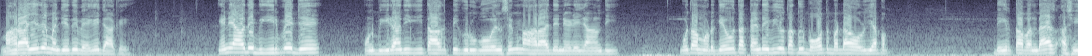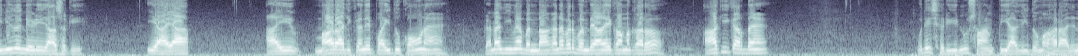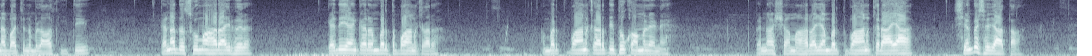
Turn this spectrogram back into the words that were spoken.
ਮਹਾਰਾਜੇ ਦੇ ਮੰਜੇ ਤੇ ਬਹਿ ਗਏ ਜਾ ਕੇ। ਇਹਨੇ ਆਪਦੇ ਵੀਰ ਭੇਜੇ। ਹੁਣ ਵੀਰਾਂ ਦੀ ਕੀ ਤਾਕਤੀ ਗੁਰੂ ਗੋਬਿੰਦ ਸਿੰਘ ਮਹਾਰਾਜ ਦੇ ਨੇੜੇ ਜਾਣ ਦੀ। ਉਹ ਤਾਂ ਮੁੜ ਗਏ, ਉਹ ਤਾਂ ਕਹਿੰਦੇ ਵੀ ਉਹ ਤਾਂ ਕੋਈ ਬਹੁਤ ਵੱਡਾ ਔਲੀਆ ਪ- ਦੇਵਤਾ ਬੰਦਾ ਹੈ, ਅਸੀਂ ਨਹੀਂ ਉਹਦੇ ਨੇੜੇ ਜਾ ਸਕੇ। ਇਹ ਆਇਆ, ਆਏ, ਮਹਾਰਾਜ ਕਹਿੰਦੇ, ਭਾਈ ਤੂੰ ਕੌਣ ਹੈ? ਕਹਿੰਦਾ, ਜੀ ਮੈਂ ਬੰਦਾ। ਕਹਿੰਦਾ, ਫਿਰ ਬੰਦਿਆਂ ਵਾਲੇ ਕੰਮ ਕਰ। ਆ ਕੀ ਕਰਦਾ ਹੈ? ਉਹਦੇ ਸਰੀਰ ਨੂੰ ਸ਼ਾਂਤੀ ਆ ਗਈ ਜਦੋਂ ਮਹਾਰਾਜ ਨੇ ਬਚਨ ਬਲਾਸ ਕੀਤੇ। ਕਹਿੰਦਾ, ਦੱਸੋ ਮਹਾਰਾਜ ਫਿਰ। ਕਹਿੰਦੇ, ਐਂ ਕਰ, ਅੰਮ੍ਰਿਤ ਪਾਨ ਕਰ। ਅੰਮ੍ਰਿਤ ਪਾਨ ਕਰ ਤੇ ਇਥੋਂ ਕੰਮ ਲੈਣਾ ਕਹਿੰਦਾ, ਅੱਛਾ ਮਹਾਰਾਜ, ਅੰਮ੍ਰਿਤ ਪਾਨ ਕਰਾਇਆ, ਸਿੰਘ ਸਜਾਤਾ।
